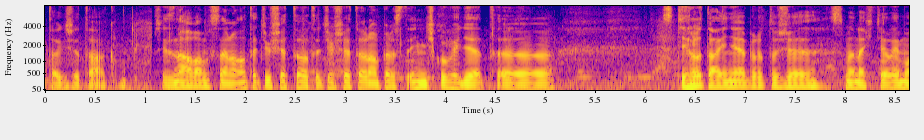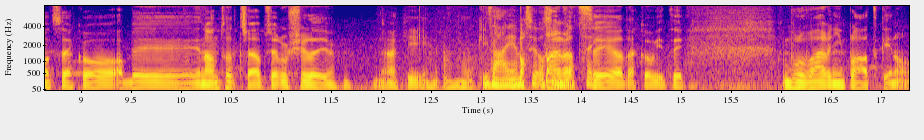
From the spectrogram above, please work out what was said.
takže tak. Přiznávám se, no, teď už je to, teď už je to na prsteníčku vidět. E, Stihl tajně, protože jsme nechtěli moc, jako, aby nám to třeba přerušili nějaký, nějaký zájemci o senzaci a takový ty bulvární plátky, no.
